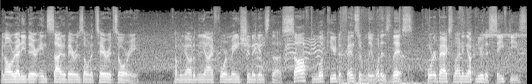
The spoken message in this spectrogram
and already they're inside of Arizona territory. Coming out in the I formation against the soft look here defensively. What is this? Cornerbacks lining up near the safeties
